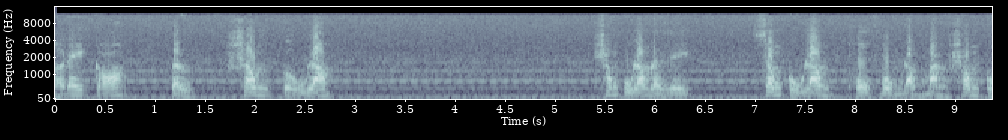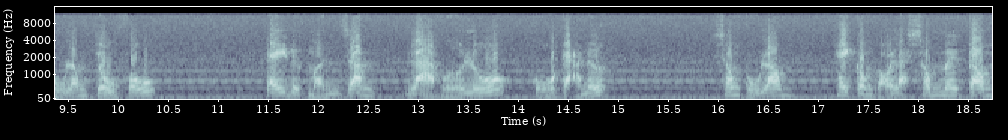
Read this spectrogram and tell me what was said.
Ở đây có từ sông Cửu Long. Sông Cửu Long là gì? Sông Cửu Long thuộc vùng đồng bằng sông Cửu Long trù phú. Đây được mệnh danh là vựa lúa của cả nước. Sông Cửu Long hay còn gọi là sông Mê Công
